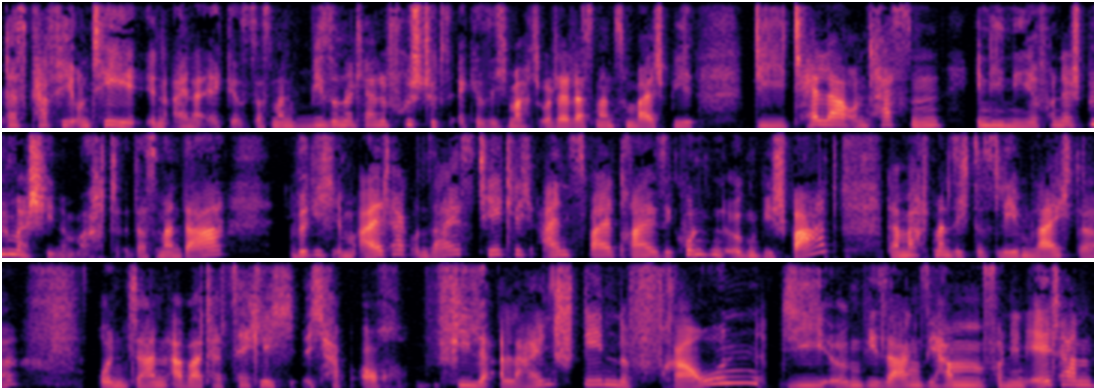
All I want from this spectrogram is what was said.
dass Kaffee und Tee in einer Ecke ist, dass man wie so eine kleine Frühstücksecke sich macht oder dass man zum Beispiel die Teller und Tassen in die Nähe von der Spülmaschine macht, dass man da wirklich im Alltag und sei es täglich ein, zwei, drei Sekunden irgendwie spart, da macht man sich das Leben leichter. Und dann aber tatsächlich, ich habe auch viele alleinstehende Frauen, die irgendwie sagen, sie haben von den Eltern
